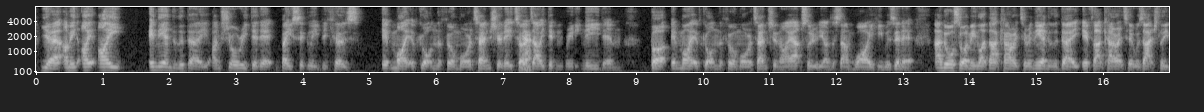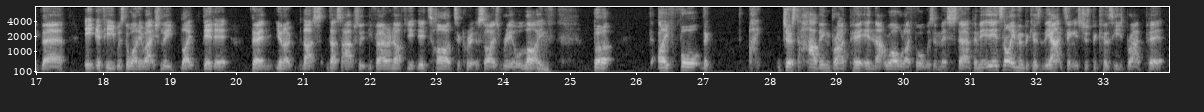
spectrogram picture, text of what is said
Yeah, I mean, I, I, in the end of the day, I'm sure he did it basically because it might have gotten the film more attention. It turns Yeah. out he didn't really need him, but it might have gotten the film more attention. I absolutely understand why he was in it. And also, I mean, like that character, in the end of the day, if that character was actually there, if he was the one who actually like did it, then you know that's that's absolutely fair enough. You- It's hard to criticize real life, mm. but I thought the I, just having Brad Pitt in that role, I thought was a misstep, and it, it's not even because of the acting; it's just because he's Brad Pitt.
